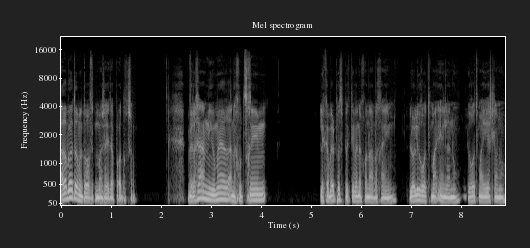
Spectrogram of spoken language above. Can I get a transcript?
הרבה יותר מטורפת ממה שהייתה פה עד עכשיו. ולכן אני אומר, אנחנו צריכים לקבל פרספקטיבה נכונה על החיים, לא לראות מה אין לנו, לראות מה יש לנו,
